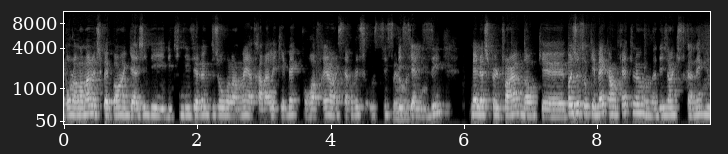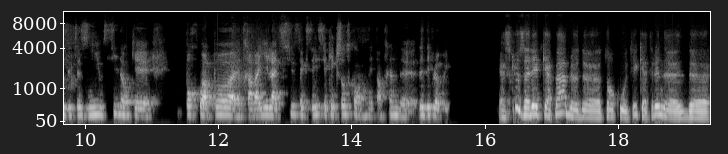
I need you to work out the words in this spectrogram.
pour le moment, je ne peux pas engager des, des, kinésiologues du jour au lendemain à travers le Québec pour offrir un service aussi ben spécialisé. Mais là, je peux le faire. Donc, pas juste au Québec, en fait. Là, on a des gens qui se connectent des États-Unis aussi. Donc, pourquoi pas euh, travailler là-dessus? c'est quelque chose qu'on est en train de, développer. Est-ce que vous allez être capable de ton côté, Catherine, euh,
